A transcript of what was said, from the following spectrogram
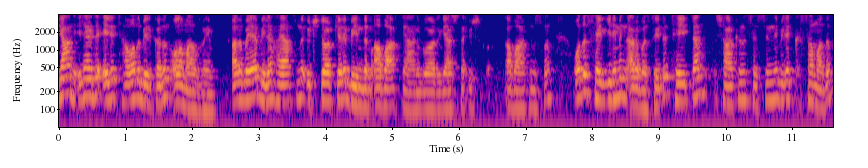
Yani ileride elit havalı bir kadın olamaz mıyım? Arabaya bile hayatımda 3-4 kere bindim. Abart yani bu arada gerçekten 3 abartmışsın. O da sevgilimin arabasıydı. Teyipten şarkının sesini bile kısamadım.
